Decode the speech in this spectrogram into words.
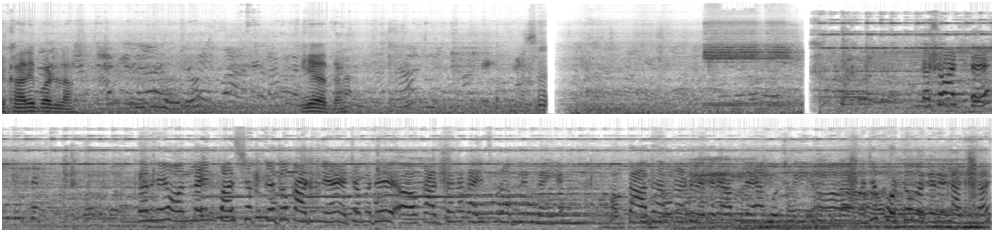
तो खाली पडला. घे आता. कसं वाटतंय? तर हे ऑनलाईन पास शक्यतो काढून या. याच्यामध्ये काढताना काहीच प्रॉब्लेम नाही आहे फक्त आधार कार्ड वगैरे आपल्या या गोष्टी म्हणजे फोटो वगैरे लागतात.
